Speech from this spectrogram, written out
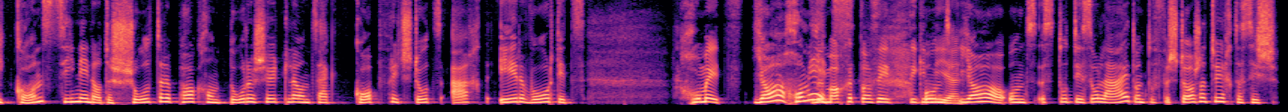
die ganze Zeit ihn an den Schultern packen und durchschütteln und sagen, Gottfried Stutz, echt, Ehrenwort, jetzt Komm jetzt. Ja, komm jetzt. Wir machen das jetzt irgendwie. Und, ja, und es tut dir so leid und du verstehst natürlich, das ist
